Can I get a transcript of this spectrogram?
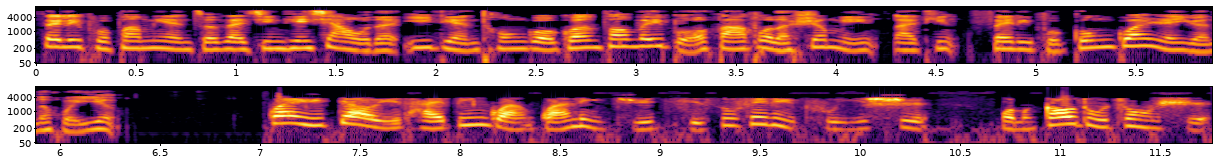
飞利浦方面则在今天下午的一点通过官方微博发布了声明，来听飞利浦公关人员的回应。关于钓鱼台宾馆管理局起诉飞利浦一事，我们高度重视。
